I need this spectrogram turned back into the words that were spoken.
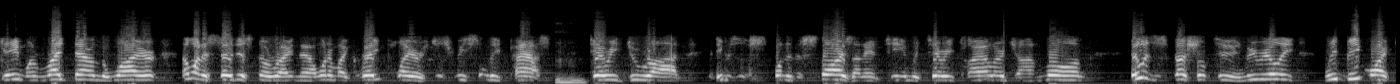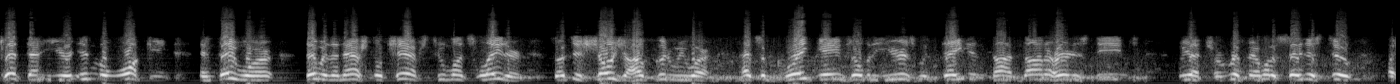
game went right down the wire. I want to say this though right now. One of my great players just recently passed, mm-hmm. Terry Duerod. He was one of the stars on that team with Terry Tyler, John Long. It was a special team. We really we beat Marquette that year in Milwaukee, and they were they were the national champs two months later. So it just shows you how good we were. Had some great games over the years with Dayton, Don Donoher and his teams. We had terrific. I want to say this too. My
